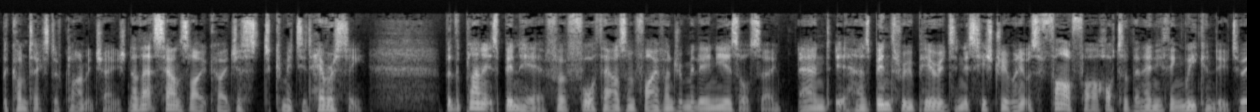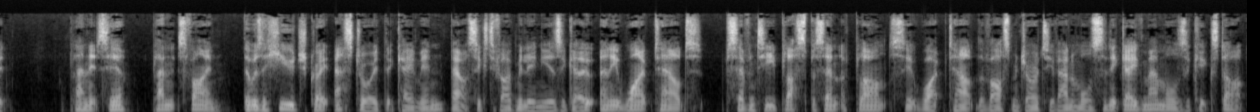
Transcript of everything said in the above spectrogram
the context of climate change. Now, that sounds like I just committed heresy, but the planet's been here for 4,500 million years or so, and it has been through periods in its history when it was far, far hotter than anything we can do to it. Planet's here, planet's fine. There was a huge, great asteroid that came in about 65 million years ago, and it wiped out 70 plus percent of plants. It wiped out the vast majority of animals, and it gave mammals a kickstart.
